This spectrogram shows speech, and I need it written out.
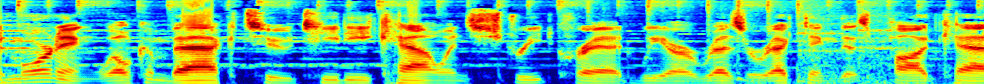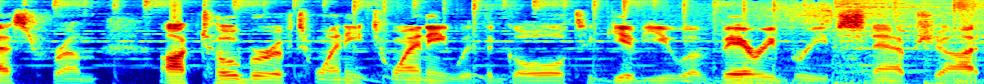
Good morning. Welcome back to TD Cowen's Street Cred. We are resurrecting this podcast from October of 2020 with the goal to give you a very brief snapshot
